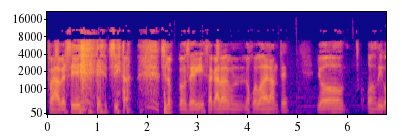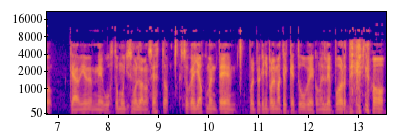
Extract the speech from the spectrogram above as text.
Pues a ver si, si, si lo conseguís sacar los juegos adelante. Yo os digo que a mí me gustó muchísimo el baloncesto. Eso que ya os comenté por el pequeño problema que el que tuve con el deporte, que no,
